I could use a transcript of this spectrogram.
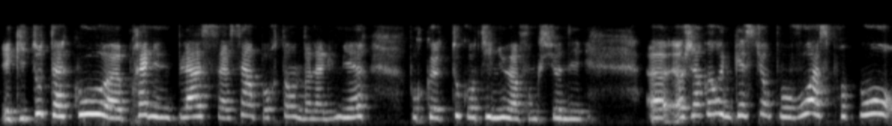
et qui tout à coup euh, prennent une place assez importante dans la lumière pour que tout continue à fonctionner. Euh, j'ai encore une question pour vous à ce propos.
